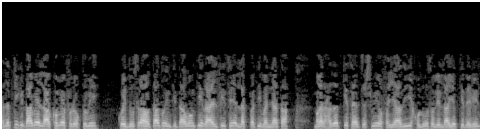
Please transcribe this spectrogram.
حضرت کی کتابیں لاکھوں میں فروخت ہوئی کوئی دوسرا ہوتا تو ان کتابوں کی رائلٹی سے لکھ پتی بن جاتا۔ مگر حضرت کی سیر چشمی اور فیاضی، خلوص اور للہیت کی دلیل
